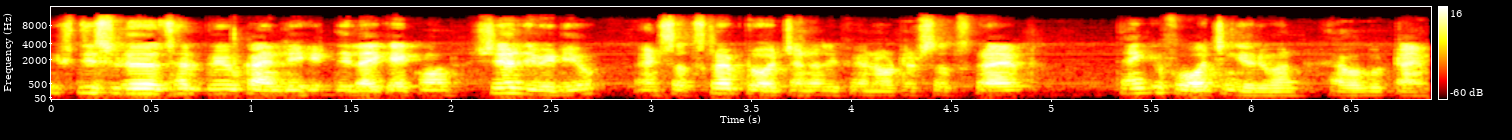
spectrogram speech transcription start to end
If this video has helped you kindly hit the like icon share the video and subscribe to our channel if you are not yet subscribed. Thank you for watching everyone. Have a good time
